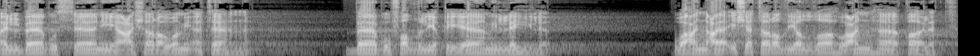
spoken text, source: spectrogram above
الباب الثاني عشر ومئتان. باب فضل قيام الليل. وعن عائشة رضي الله عنها قالت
